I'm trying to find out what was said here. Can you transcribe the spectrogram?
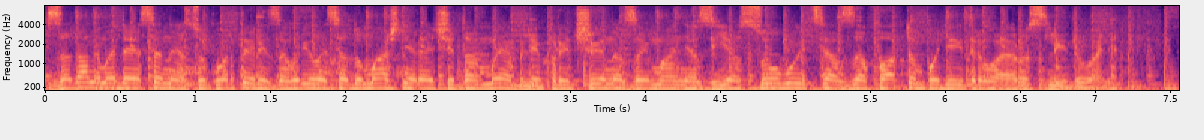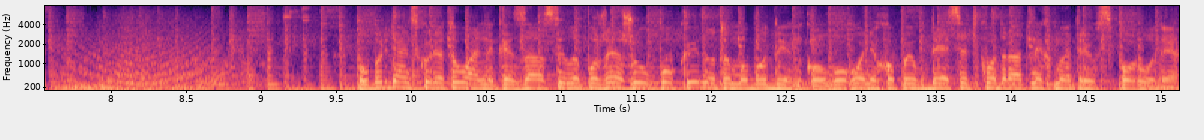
За даними ДСНС, у квартирі загорілися домашні речі та меблі. Причина займання з'ясовується. За фактом подій триває розслідування. У Бердянську рятувальники загасили пожежу у покинутому будинку. Вогонь охопив 10 квадратних метрів споруди.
